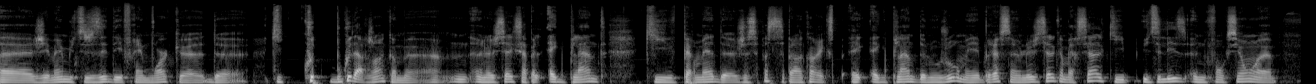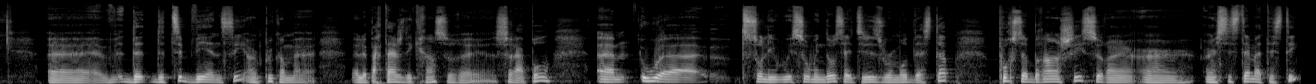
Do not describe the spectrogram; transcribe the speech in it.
euh, j'ai même utilisé des frameworks euh, de, qui coûtent beaucoup d'argent, comme un, logiciel qui s'appelle Eggplant, qui permet de, je sais pas si ça s'appelle encore Eggplant de nos jours, mais bref, c'est un logiciel commercial qui utilise une fonction de, type VNC, un peu comme le partage d'écran sur, sur Apple, ou sur, les, sur Windows, ça utilise Remote Desktop pour se brancher sur un, un système à tester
